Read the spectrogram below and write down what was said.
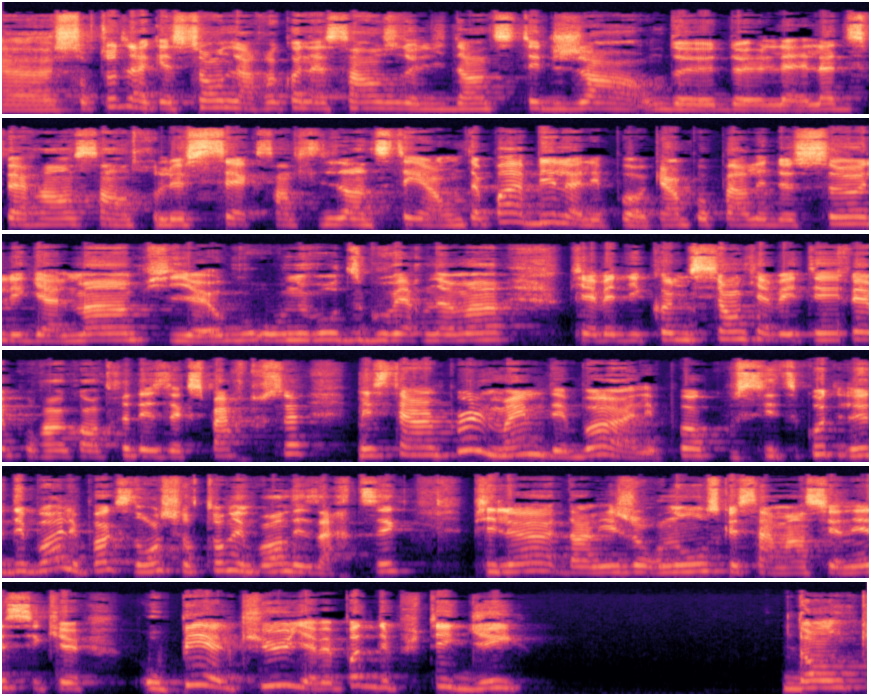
euh, sur toute la question de la reconnaissance de l'identité de genre, de, de la, différence entre le sexe, entre l'identité. On n'était pas habile à l'époque hein, pour parler de ça légalement, puis euh, au, niveau du gouvernement, puis il y avait des commissions qui avaient été faites pour rencontrer des experts, tout ça. Mais c'était un peu le même débat à l'époque aussi. Écoute, le débat à l'époque, c'est drôle, je suis retournée voir des articles, puis là, dans les journaux, ce que ça mentionnait, c'est que au PLQ, il n'y avait pas de député gay. Donc,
